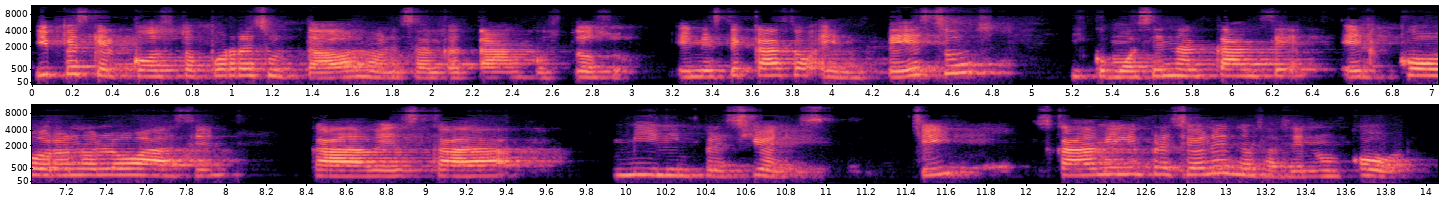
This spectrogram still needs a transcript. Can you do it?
Y pues que el costo por resultado no les salga tan costoso. En este caso, en pesos, y como es en alcance, el cobro no lo hacen cada vez cada mil impresiones, ¿sí? Cada mil impresiones nos hacen un cobro.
